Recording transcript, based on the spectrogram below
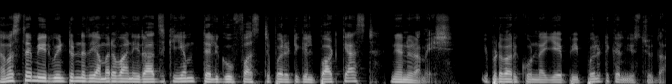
నమస్తే మీరు వింటున్నది అమరవాణి రాజకీయం తెలుగు ఫస్ట్ పొలిటికల్ పాడ్కాస్ట్. నేను రమేష్. ఇప్పటి వరకు ఉన్న ఏపీ పొలిటికల్ న్యూస్ చూద్దాం.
